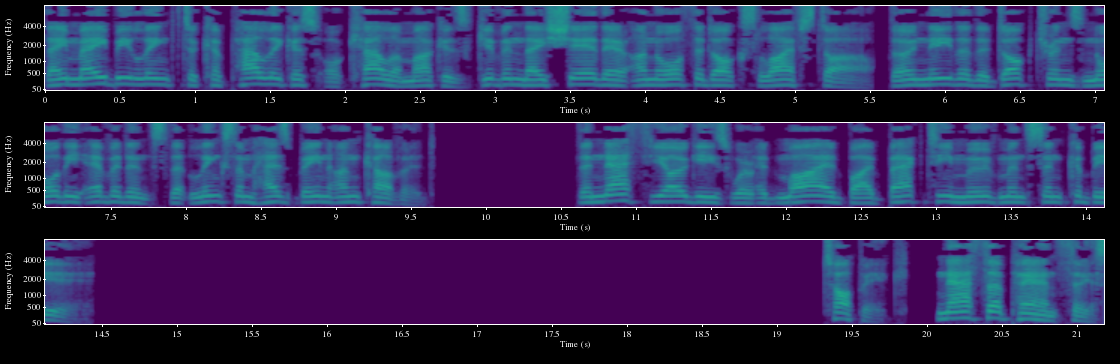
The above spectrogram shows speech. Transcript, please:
They may be linked to Kapalikas or Kalamukas given they share their unorthodox lifestyle, though neither the doctrines nor the evidence that links them has been uncovered. The Nath yogis were admired by Bhakti movement Sant Kabir. Natha Panthis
